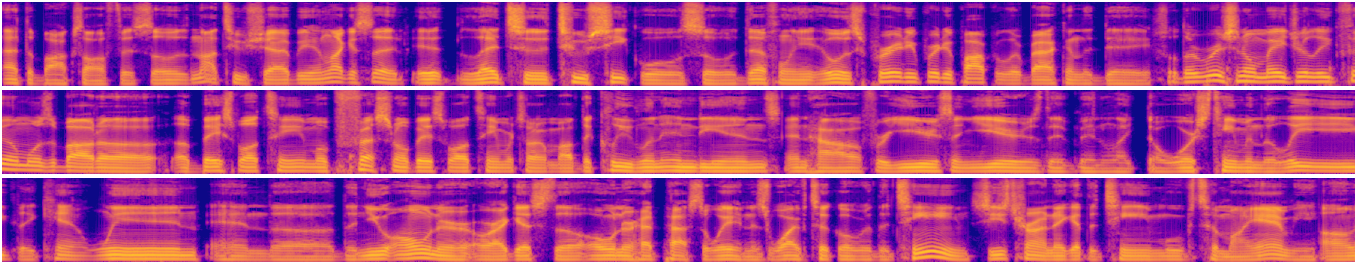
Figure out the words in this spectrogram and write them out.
at the box office. So, it's not too shabby. And like I said, it led to two sequels. So, definitely, it was pretty pretty popular back in the day. So the original Major League film was about a a baseball team, a professional baseball team. We're talking about the Cleveland Indians and how for years and years they've been like the worst team in the league. They can't win, and the the new owner, or I guess the owner had passed away, and his wife took over the team. She's trying to get the team moved to Miami, um,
